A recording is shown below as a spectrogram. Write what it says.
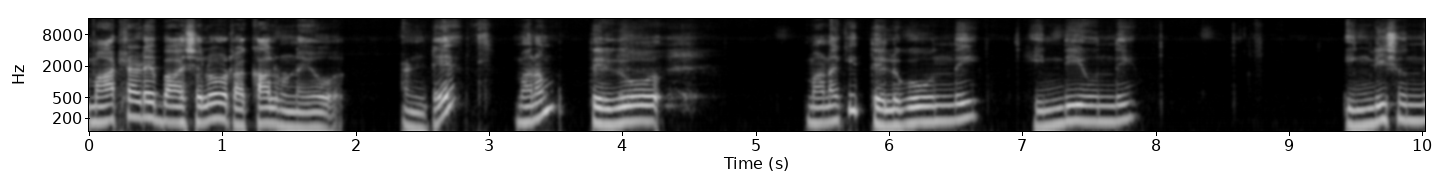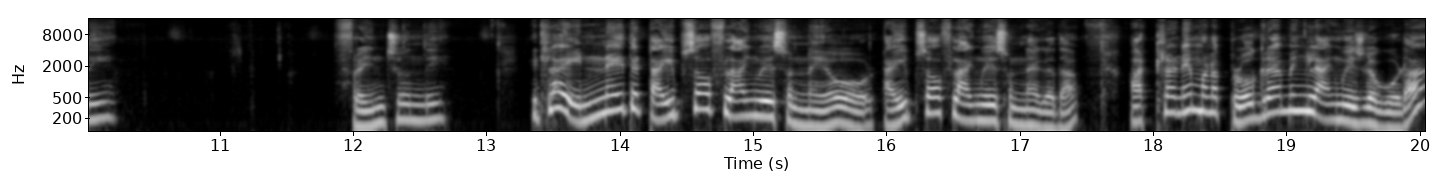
మాట్లాడే భాషలో రకాలు ఉన్నాయో అంటే మనం తెలుగు మనకి తెలుగు ఉంది హిందీ ఉంది ఇంగ్లీష్ ఉంది ఫ్రెంచ్ ఉంది ఇట్లా ఎన్నైతే టైప్స్ ఆఫ్ లాంగ్వేజ్ ఉన్నాయో టైప్స్ ఆఫ్ లాంగ్వేజ్ ఉన్నాయి కదా అట్లనే మన ప్రోగ్రామింగ్ లాంగ్వేజ్లో కూడా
